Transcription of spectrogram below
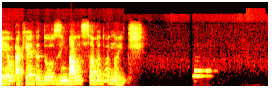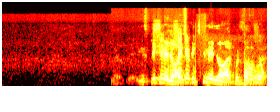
é a queda dos embalos sábado à noite. Explique Você melhor, explique melhor, por favor.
